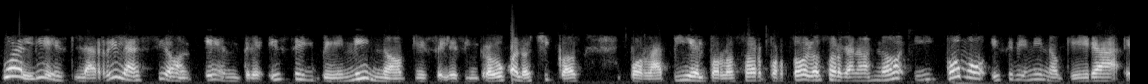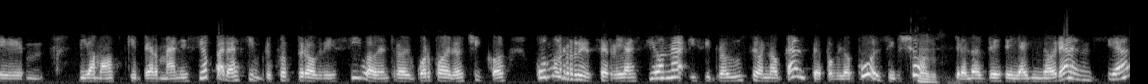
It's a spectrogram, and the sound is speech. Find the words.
cuál es la relación entre ese veneno que se les introdujo a los chicos por la piel, por los por todos los órganos, ¿no? Y cómo ese veneno que era, eh, digamos, que permaneció para siempre, fue progresivo dentro del cuerpo de los chicos, cómo se relaciona y si produce o no cáncer, porque lo puedo decir yo, pero desde la ignorancia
